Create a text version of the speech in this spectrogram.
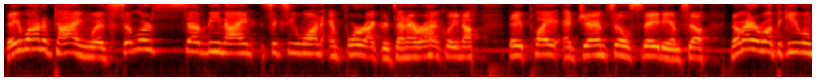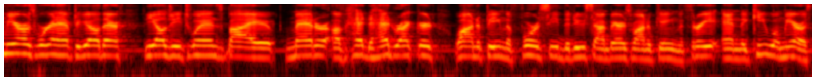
They wound up tying with similar 79, 61, and 4 records. And ironically enough, they play at Jamsil Stadium. So no matter what, the Kiwoom Heroes, we're going to have to go there. The LG Twins, by matter of head to head record, wound up being the 4 seed. The Doosan Bears wound up getting the 3. And the Kiwoom Heroes,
